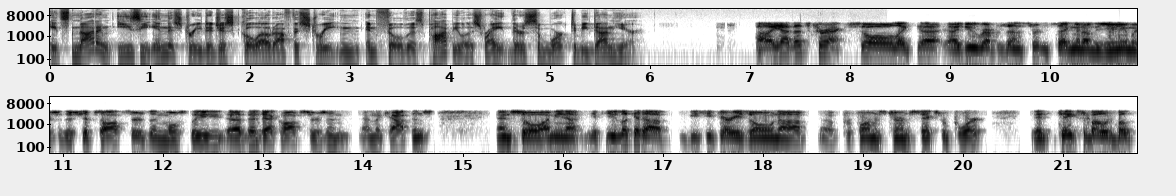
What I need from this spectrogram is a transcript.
it's not an easy industry to just go out off the street and, and fill this populace, right? There's some work to be done here. Uh, yeah, that's correct. So, like, uh, I do represent a certain segment of the union, which is the ship's officers and mostly uh, the deck officers and, and the captains. And so, I mean, uh, if you look at uh, BC Ferry's own uh, performance term six report, it takes about about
